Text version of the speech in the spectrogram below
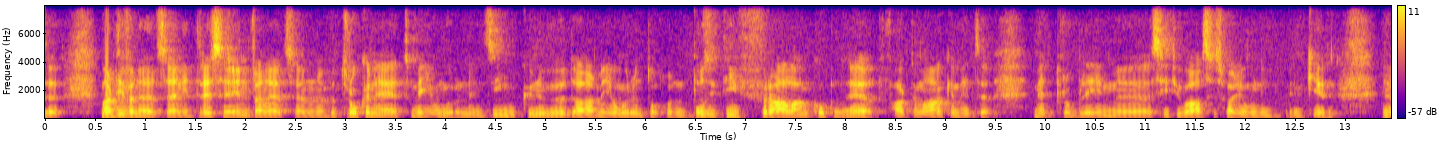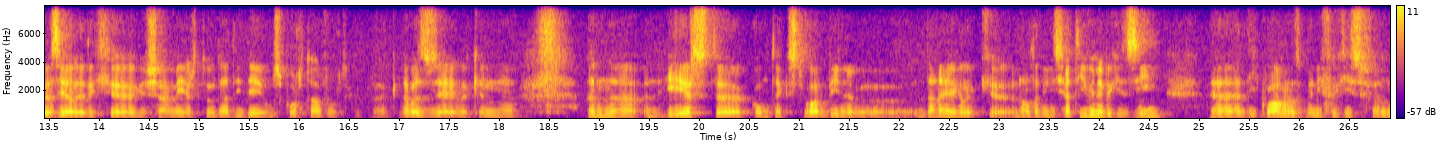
Maar die vanuit zijn interesse en vanuit zijn betrokkenheid met jongeren en zien hoe kunnen we daar met jongeren toch een positief verhaal aan koppelen. Hij had vaak te maken met, met probleemsituaties waar jongeren in, in keren. En was heel erg gecharmeerd door dat idee om sport daarvoor te gebruiken. Dat was dus eigenlijk een een, eh, een eerste context waarbinnen we dan eigenlijk eh, een aantal initiatieven hebben gezien die kwamen, als ik me niet vergis, van,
